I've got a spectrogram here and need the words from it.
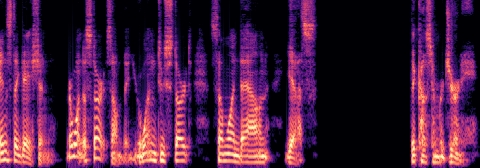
Instigation. You're wanting to start something. You're wanting to start someone down. Yes. The customer journey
